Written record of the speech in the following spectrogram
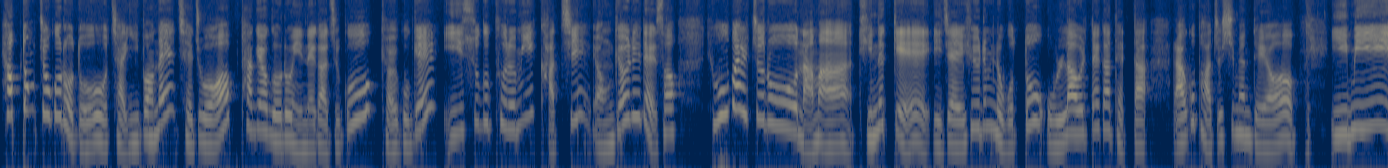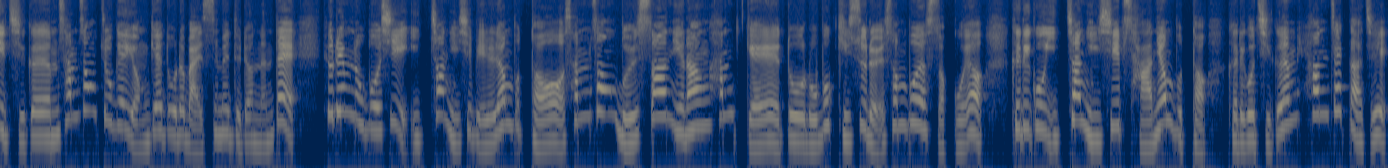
협동 쪽으로도 자, 이번에 제조업 타격으로 인해 가지고 결국에 이 수급 흐름이 같이 연결이 돼서 후발주로나마 뒤늦게 이제 휴림 로봇도 올라올 때가 됐다라고 봐주시면 돼요. 이미 지금 삼성 쪽의 연계도를 말씀을 드렸는데 휴림 로봇이 2021년부터 삼성물산이랑 함께 또 로봇 기술을 선보였었고요. 그리고 2024년부터 그리고 지금 현재까지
